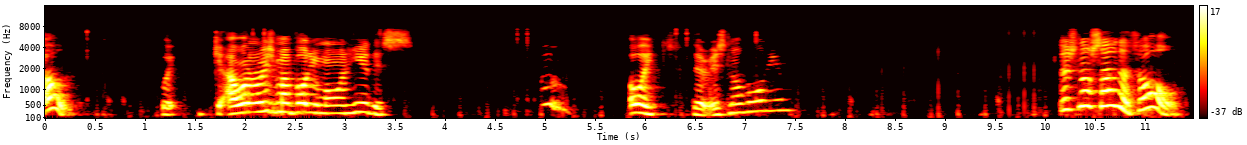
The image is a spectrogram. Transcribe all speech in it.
Oh, wait. I want to raise my volume. I want to hear this. Oh wait, there is no volume. There's no sound at all.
